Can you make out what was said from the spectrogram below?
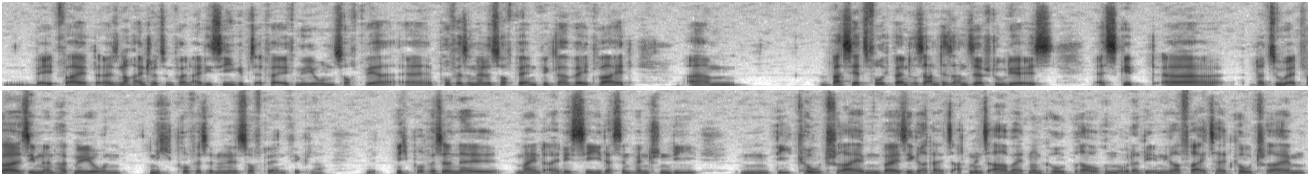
weltweit, also nach Einschätzung von IDC gibt es etwa 11 Millionen Software, äh, professionelle Softwareentwickler weltweit. Ähm, was jetzt furchtbar interessant ist an dieser Studie ist, es gibt äh, dazu etwa 7,5 Millionen nicht professionelle Softwareentwickler. Mit nicht professionell meint IDC, das sind Menschen, die die Code schreiben, weil sie gerade als Admins arbeiten und Code brauchen oder die in ihrer Freizeit Code schreiben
